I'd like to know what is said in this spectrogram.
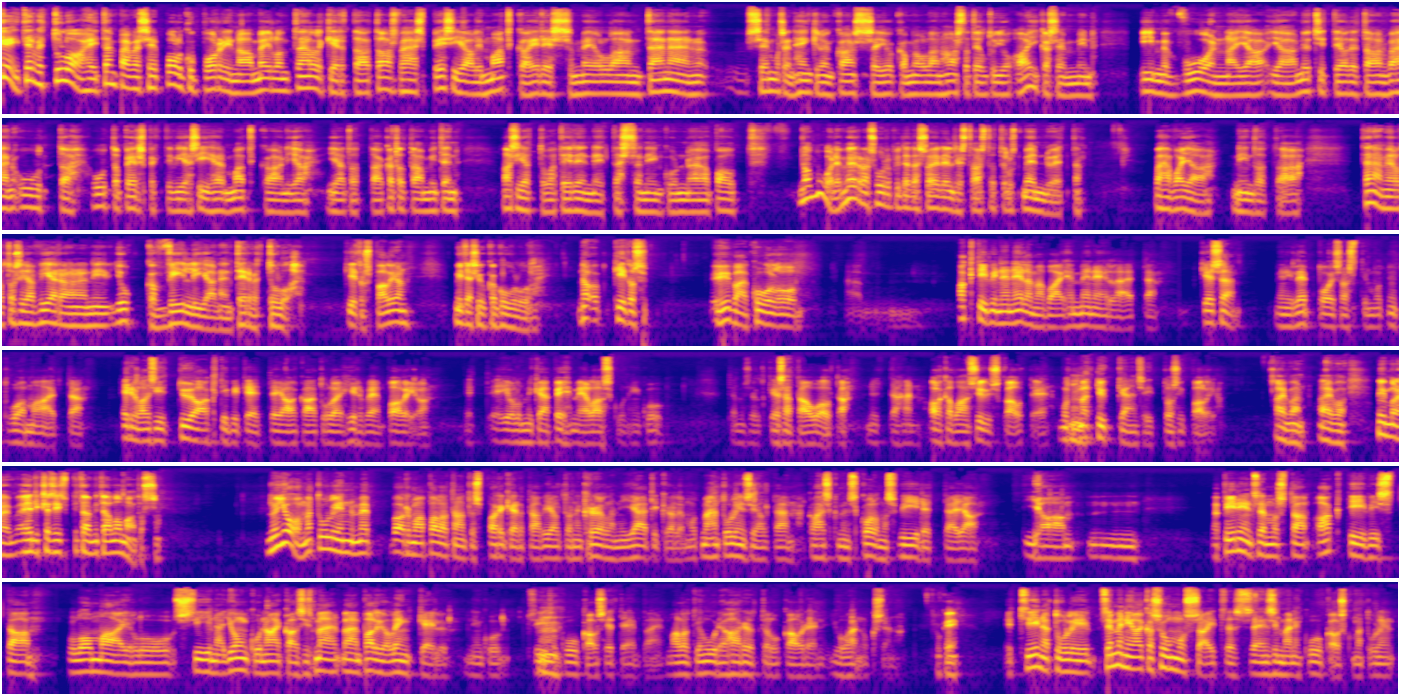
Okei, tervetuloa hei tämänpäiväiseen polkuporinaan. Meillä on tällä kertaa taas vähän spesiaali matka edessä. Me ollaan tänään semmoisen henkilön kanssa, joka me ollaan haastateltu jo aikaisemmin viime vuonna ja, ja nyt sitten otetaan vähän uutta, uutta perspektiiviä siihen matkaan ja, ja tota, katsotaan, miten asiat ovat edenneet tässä niin kuin about, no vuoden verran suurin piirtein tässä on edellisestä haastattelusta mennyt, että vähän vajaa, niin tota, Tänään meillä on tosiaan vieraana niin Jukka Viljanen. Tervetuloa. Kiitos paljon. Mitäs Jukka kuuluu? No kiitos. Hyvä kuuluu. Aktiivinen elämävaihe meneillään, että kesä meni leppoisasti, mutta nyt huomaa, että erilaisia työaktiviteetteja alkaa tulee hirveän paljon. Et ei ollut mikään pehmeä lasku niin kuin tämmöiseltä kesätauolta nyt tähän alkavaan syyskauteen, mutta mm. mä tykkään siitä tosi paljon. Aivan, aivan. Millainen, ehdikö siis pitää mitään lomaa tuossa? No joo, mä tulin, me varmaan palataan tuossa pari kertaa vielä tuonne Grönlannin jäätikölle, mutta mähän tulin sieltä 23.5. ja, ja mm, mä pidin semmoista aktiivista lomailua siinä jonkun aikaa. Siis mä en, mä en paljon lenkkeily niin kuin siitä mm. kuukausi eteenpäin. Mä aloitin uuden harjoittelukauden juhannuksena. Okay. Et siinä tuli, se meni aika sumussa itse asiassa se ensimmäinen kuukausi, kun mä tulin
